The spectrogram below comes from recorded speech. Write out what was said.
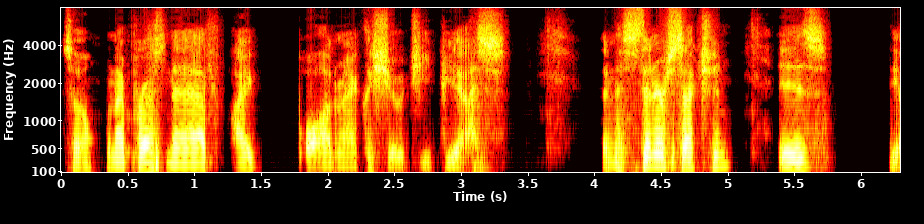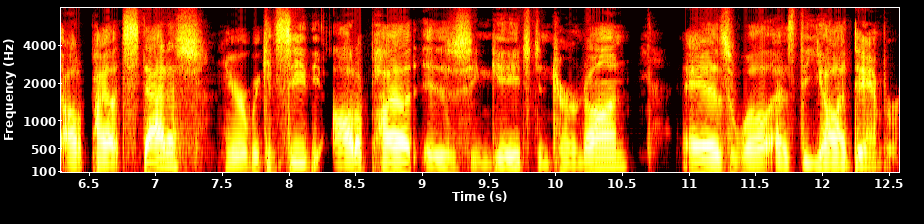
So when I press nav, I will automatically show GPS. And the center section is the autopilot status. Here we can see the autopilot is engaged and turned on, as well as the yaw damper.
